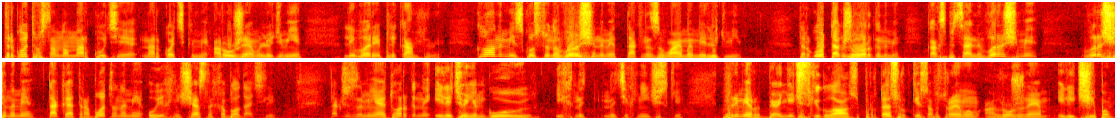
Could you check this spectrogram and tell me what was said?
Торгуют в основном наркоти наркотиками, оружием, людьми, либо репликантами, клонами искусственно выращенными так называемыми людьми. Торгуют также органами, как специально выращенными, выращенными, так и отработанными у их несчастных обладателей. Также заменяют органы или тюнингуют их на, на технические. К примеру, бионический глаз, протез руки со встроенным оружием или чипом.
